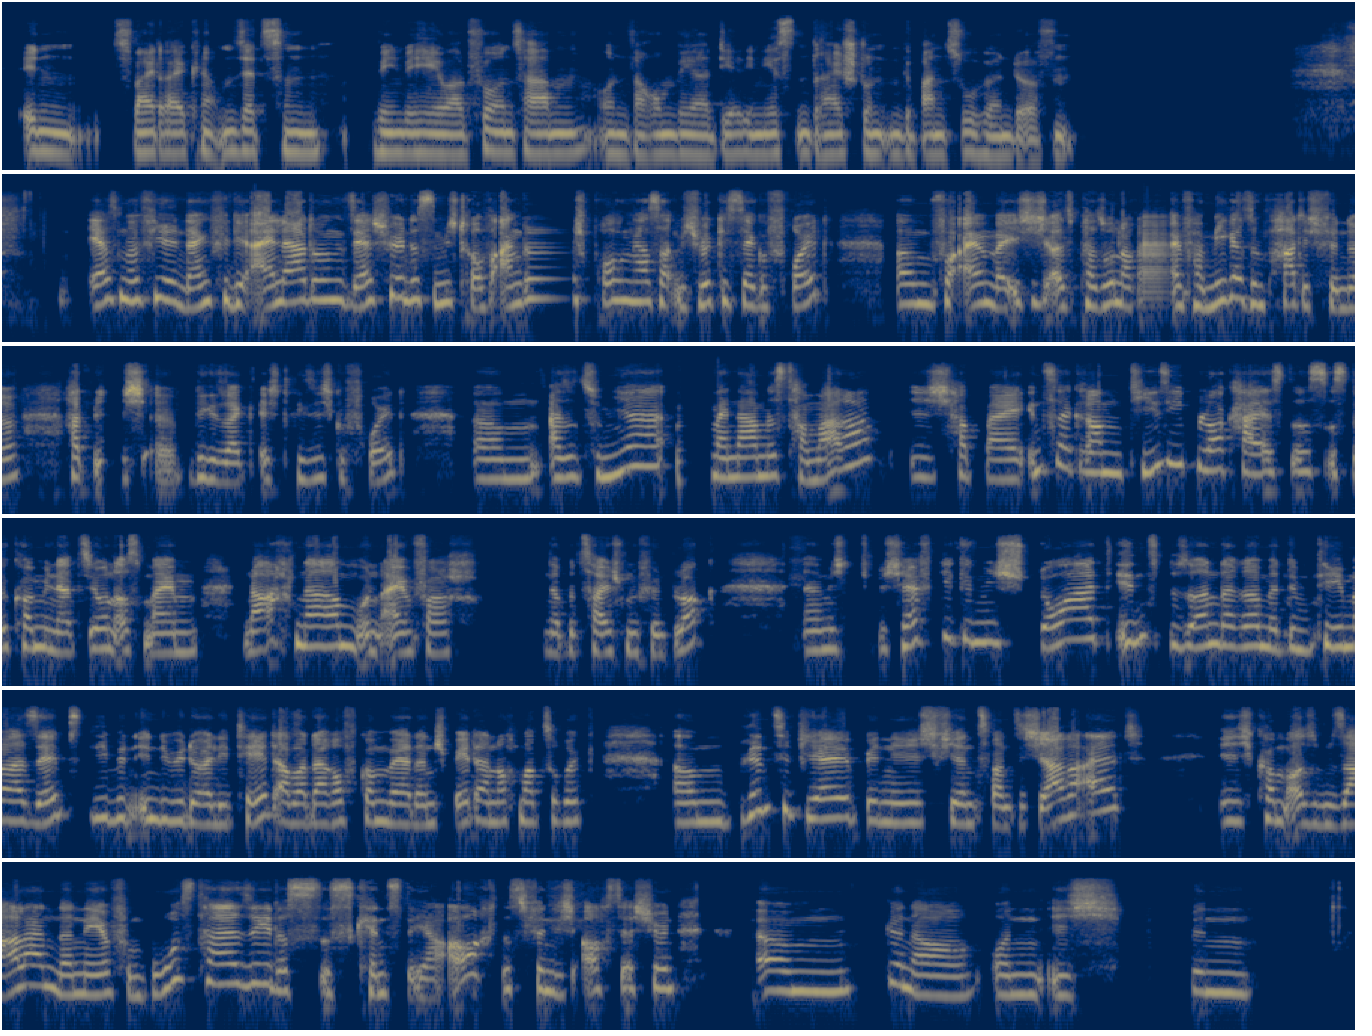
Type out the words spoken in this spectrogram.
in zwei, drei knappen Sätzen, wen wir hier überhaupt vor uns haben und warum wir dir die nächsten drei Stunden gebannt zuhören dürfen. Erstmal vielen Dank für die Einladung. Sehr schön, dass du mich darauf angesprochen hast. Hat mich wirklich sehr gefreut. Ähm, vor allem, weil ich dich als Person auch einfach mega sympathisch finde. Hat mich, äh, wie gesagt, echt riesig gefreut. Ähm, also zu mir, mein Name ist Tamara. Ich habe bei Instagram Teasy Blog heißt es. Ist eine Kombination aus meinem Nachnamen und einfach einer Bezeichnung für einen Blog. Ähm, ich beschäftige mich dort insbesondere mit dem Thema Selbstliebe und Individualität, aber darauf kommen wir ja dann später nochmal zurück. Ähm, prinzipiell bin ich 24 Jahre alt. Ich komme aus dem Saarland, in der Nähe vom Brostalsee. Das, das kennst du ja auch. Das finde ich auch sehr schön. Ähm, genau. Und ich bin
